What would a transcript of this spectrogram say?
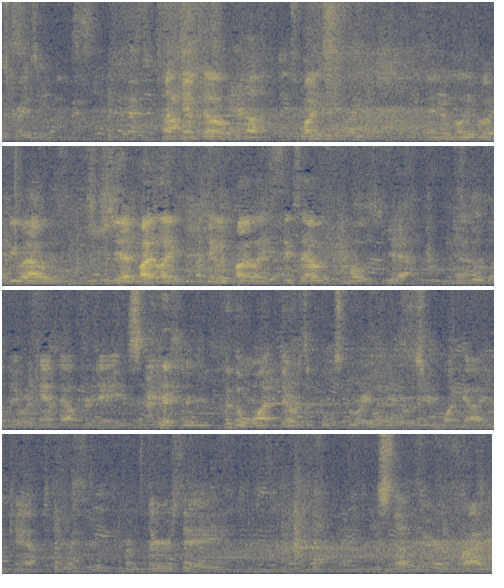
is crazy. I camped out twice, and it was only for a few hours. Yeah, probably like I think it was probably like six hours at the most. Yeah. Yeah, they were camped out for days. the one there was a cool story that there was one guy who camped from Thursday. He slept there Friday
